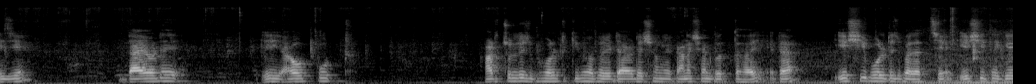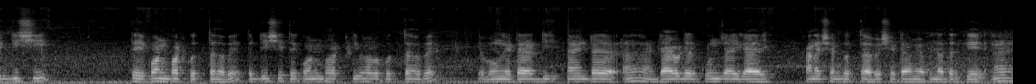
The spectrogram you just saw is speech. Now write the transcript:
এই যে ডায়োডে এই আউটপুট আটচল্লিশ ভোল্ট কীভাবে ডায়োডের সঙ্গে কানেকশান করতে হয়, এটা এসি ভোল্টেজ বাজাচ্ছে এসি থেকে ডিসি তে কনভার্ট করতে হবে। তো ডিসিতে কনভার্ট কীভাবে করতে হবে? এবং এটা লাইনটা ডায়োডের কোন জায়গায় কানেকশন করতে হবে সেটা আমি আপনাদেরকে হ্যাঁ,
